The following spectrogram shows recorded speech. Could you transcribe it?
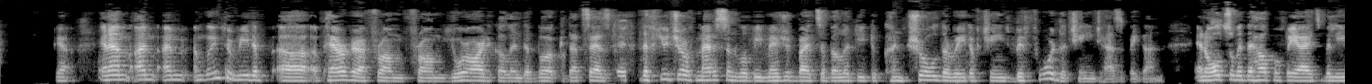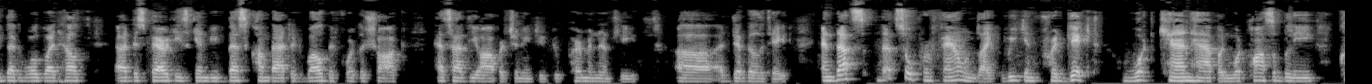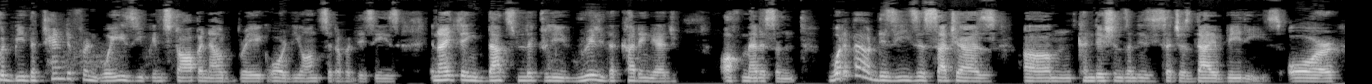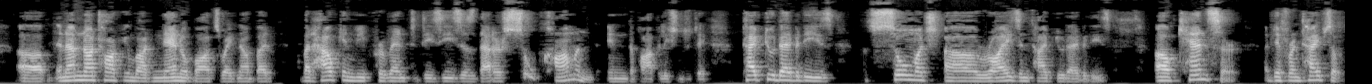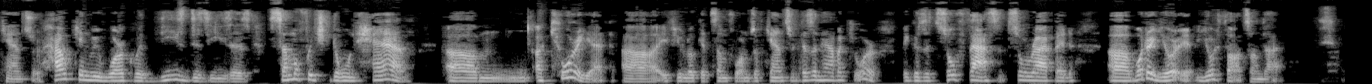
Yeah, and I'm I'm I'm I'm going to read a, uh, a paragraph from from your article in the book that says the future of medicine will be measured by its ability to control the rate of change before the change has begun, and also with the help of AI, it's believed that worldwide health uh, disparities can be best combated well before the shock has had the opportunity to permanently uh, debilitate. And that's that's so profound. Like we can predict what can happen, what possibly could be the 10 different ways you can stop an outbreak or the onset of a disease. And I think that's literally really the cutting edge of medicine. What about diseases such as um, conditions and diseases such as diabetes or, uh, and I'm not talking about nanobots right now, but but how can we prevent diseases that are so common in the population today? Type 2 diabetes, so much uh, rise in type 2 diabetes. Uh, cancer, different types of cancer. How can we work with these diseases, some of which don't have um, a cure yet? Uh, if you look at some forms of cancer, doesn't have a cure because it's so fast, it's so rapid. Uh, what are your your thoughts on that?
